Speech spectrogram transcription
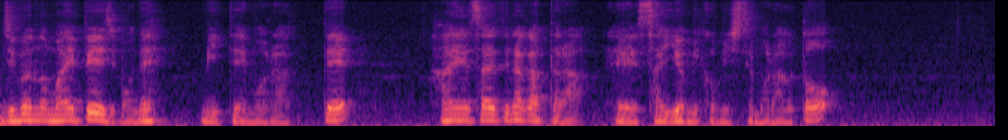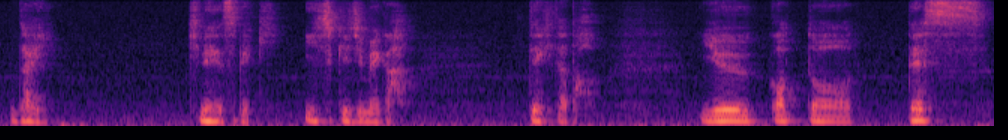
自分のマイページもね、見てもらって、反映されてなかったら、えー、再読み込みしてもらうと、大記念すべき1記事目ができたということです。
